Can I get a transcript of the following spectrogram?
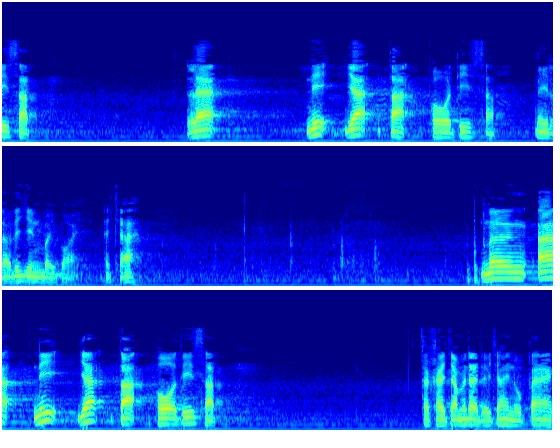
ธิสัตว์ และนิยตะโพธิสัตว์ นี่เราได้ยินบ่อย ๆ นะจ๊ะ หนึ่งอนิยตะโพธิสัตว์ ถ้าใครจำไม่ได้เดี๋ยวจะให้หนูแป้ง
